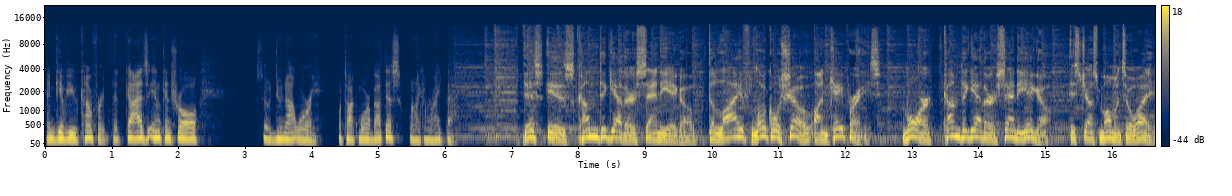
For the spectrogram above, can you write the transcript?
and give you comfort that God's in control. So do not worry. We'll talk more about this when I come right back. This is Come Together San Diego, the live local show on K Praise. More Come Together San Diego is just moments away.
